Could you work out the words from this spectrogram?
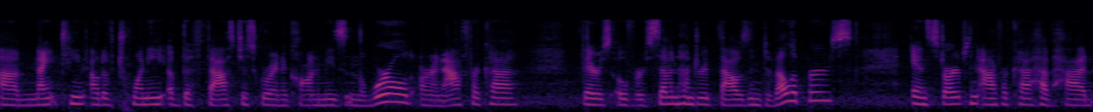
Um, 19 out of 20 of the fastest growing economies in the world are in Africa. There's over 700,000 developers, and startups in Africa have had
